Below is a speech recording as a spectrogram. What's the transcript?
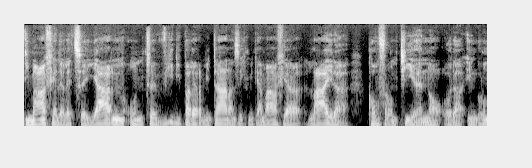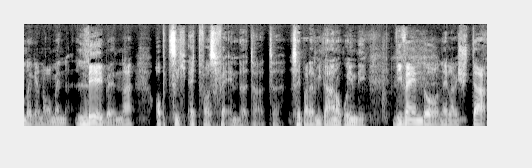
die Mafia in den letzten Jahren und wie die Palermitaner sich mit der Mafia leider konfrontieren no, oder im Grunde genommen leben, ne, ob sich etwas verändert hat. Sei palermitano, quindi vivendo nella città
